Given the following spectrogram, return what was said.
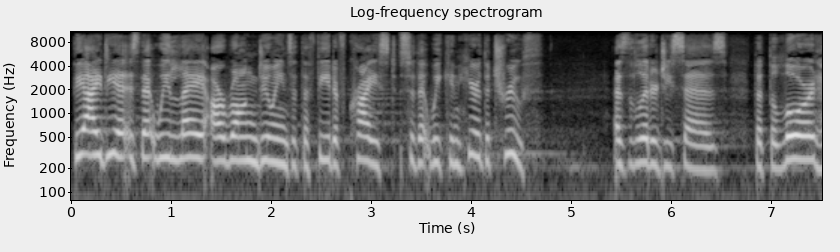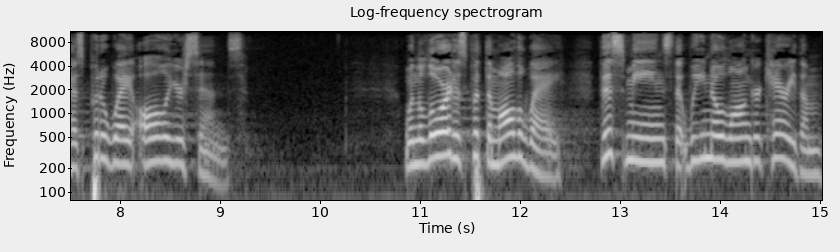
The idea is that we lay our wrongdoings at the feet of Christ so that we can hear the truth, as the liturgy says, that the Lord has put away all your sins. When the Lord has put them all away, this means that we no longer carry them.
